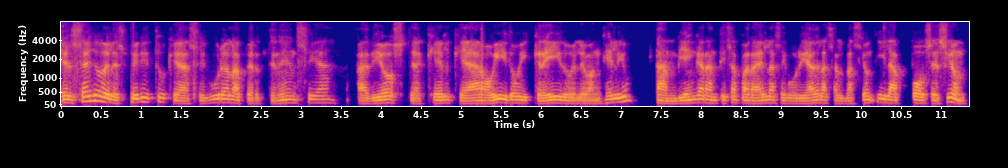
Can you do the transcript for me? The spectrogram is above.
El sello del Espíritu que asegura la pertenencia a Dios de aquel que ha oído y creído el Evangelio, también garantiza para él la seguridad de la salvación y la posesión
